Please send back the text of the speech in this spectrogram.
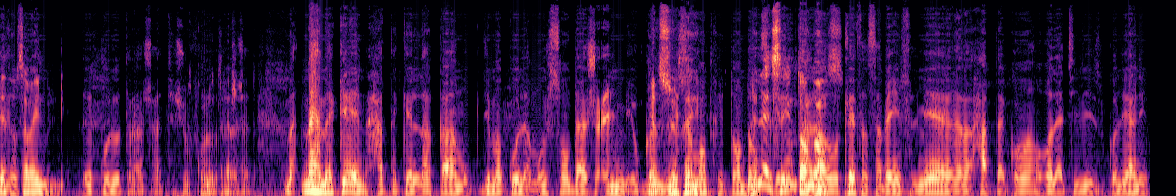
73% يقولوا تراجعت شوف يقولوا تراجعت. مهما كان حتى كان الأرقام ديما نقولها موش سونداج علمي وكل سي مونتري توندونس لا سي توندونس 73% حتى كون غولاتيفيز كل يعني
